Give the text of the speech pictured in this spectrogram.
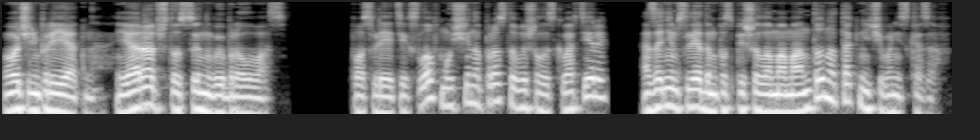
«Очень приятно. Я рад, что сын выбрал вас». После этих слов мужчина просто вышел из квартиры, а за ним следом поспешила мама Антона, так ничего не сказав.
